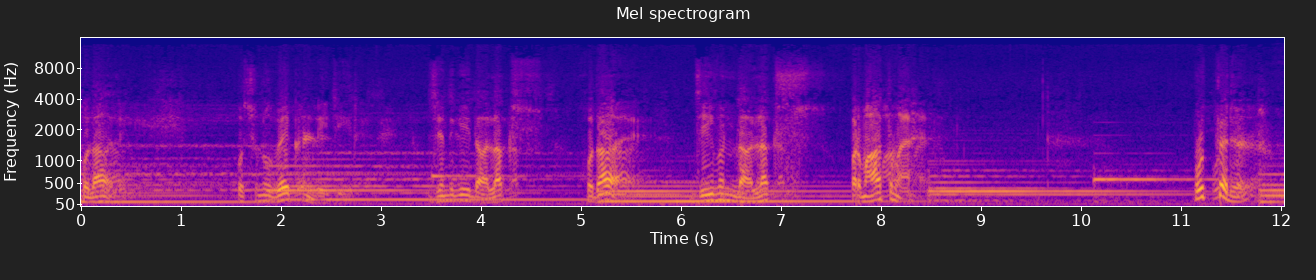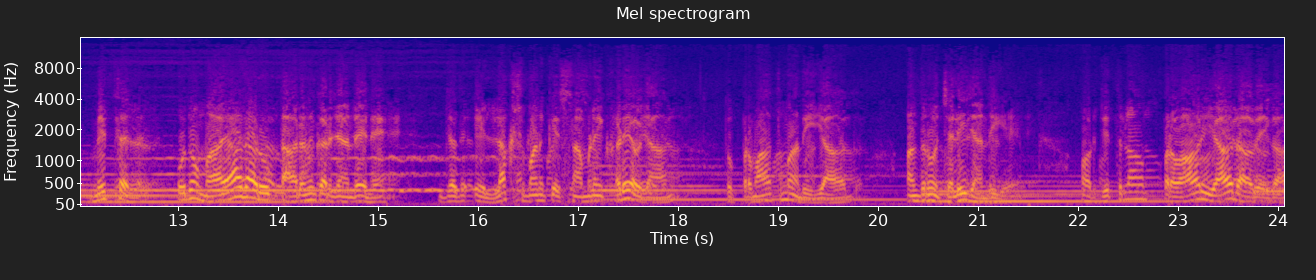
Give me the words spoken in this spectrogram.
ਖੁਦਾ ਲਈ। ਉਸ ਨੂੰ ਵੇਖਣ ਲਈ ਜੀ ਰਹੇ ਨੇ। ਜ਼ਿੰਦਗੀ ਦਾ ਲਕਸ਼ ਖੁਦਾ ਹੈ, ਜੀਵਨ ਦਾ ਲਕਸ਼ ਪਰਮਾਤਮਾ ਹੈ। ਪੁੱਤਰ, ਮਿੱਤਰ ਉਦੋਂ ਮਾਇਆ ਦਾ ਰੂਪ ਧਾਰਨ ਕਰ ਜਾਂਦੇ ਨੇ। ਜਦ ਇਹ ਲਕਸ਼ ਬਣ ਕੇ ਸਾਹਮਣੇ ਖੜੇ ਹੋ ਜਾਣ, ਤਾਂ ਪ੍ਰਮਾਤਮਾ ਦੀ ਯਾਦ ਅੰਦਰੋਂ ਚਲੀ ਜਾਂਦੀ ਹੈ ਔਰ ਜਿਤਨਾ ਪਰਿਵਾਰ ਯਾਦ ਆਵੇਗਾ,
